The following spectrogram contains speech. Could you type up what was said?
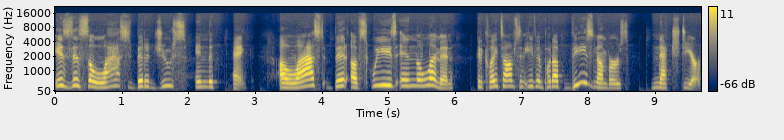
is this the last bit of juice in the tank? A last bit of squeeze in the lemon? Could Klay Thompson even put up these numbers next year?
